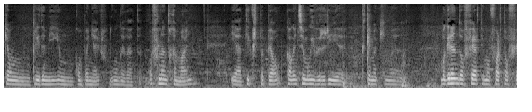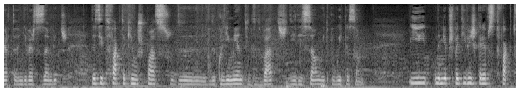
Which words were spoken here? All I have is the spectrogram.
que é um querido amigo e um companheiro de longa data, ao Fernando Ramalho e à Tigres de Papel, que além de ser uma livraria que tem aqui uma, uma grande oferta e uma forte oferta em diversos âmbitos, tem sido de facto aqui um espaço de, de acolhimento e de debates, de edição e de publicação. E, na minha perspectiva, inscreve-se de facto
